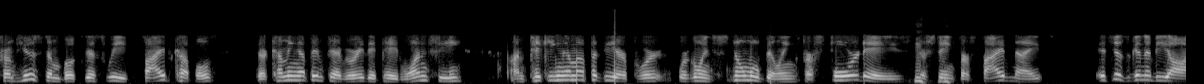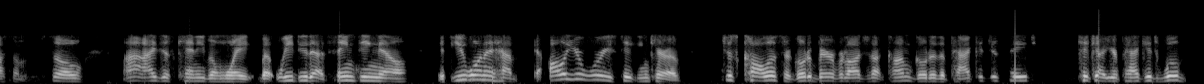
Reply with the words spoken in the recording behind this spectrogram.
from Houston booked this week, five couples. They're coming up in February. They paid one fee. I'm picking them up at the airport. We're going snowmobiling for four days. They're staying for five nights. It's just going to be awesome. So I I just can't even wait. But we do that same thing now. If you want to have all your worries taken care of, just call us or go to bearriverlodge.com, go to the packages page, pick out your package. We'll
